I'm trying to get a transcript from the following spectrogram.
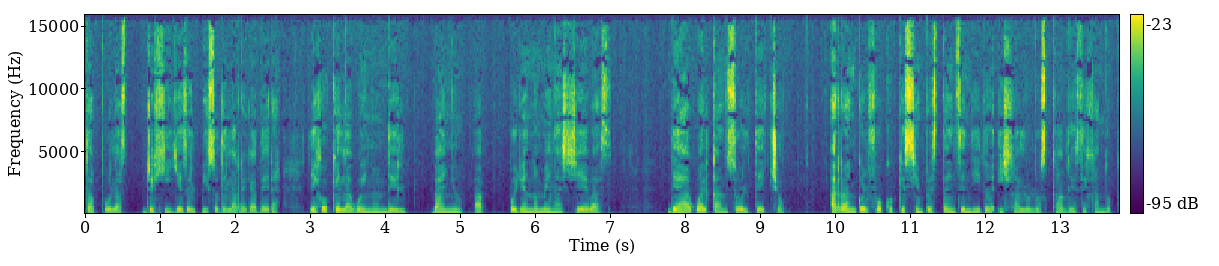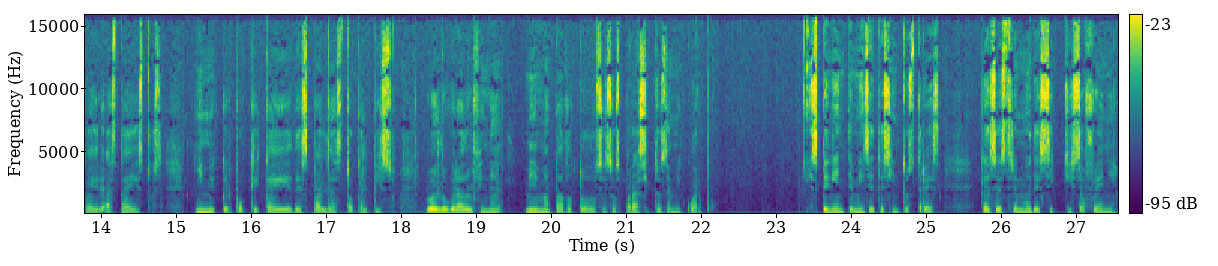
tapo las rejillas del piso de la regadera, dejo que el agua inunde el baño, apoyándome en las llevas de agua alcanzo el techo, arranco el foco que siempre está encendido y jalo los cables dejando caer hasta estos, y mi cuerpo que cae de espaldas toca el piso. Lo he logrado al final, me he matado todos esos parásitos de mi cuerpo. Expediente 1703 Caso extremo de esquizofrenia.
